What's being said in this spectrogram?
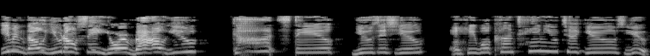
even though you don't see your value, God still uses you and he will continue to use you.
